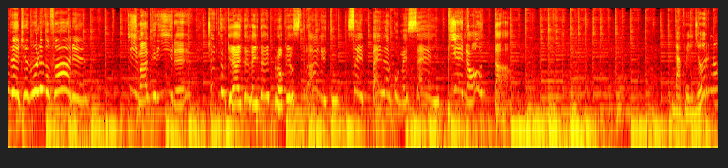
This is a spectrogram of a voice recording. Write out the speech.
invece volevo fare. Dimagrire? Certo che hai delle idee proprio strane tu. Sei bella come sei, pienotta. Da quel giorno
